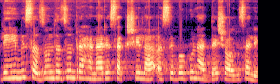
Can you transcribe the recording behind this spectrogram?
नेहमी सजून धजून राहणारे साक्षीला असे बघून आद्या शॉक झाले.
